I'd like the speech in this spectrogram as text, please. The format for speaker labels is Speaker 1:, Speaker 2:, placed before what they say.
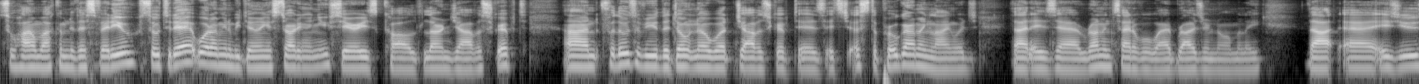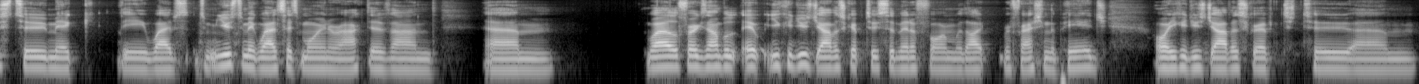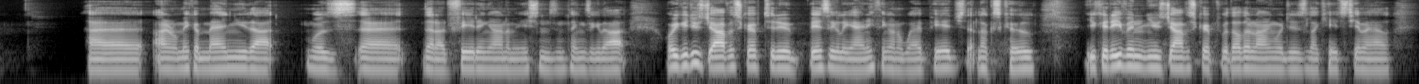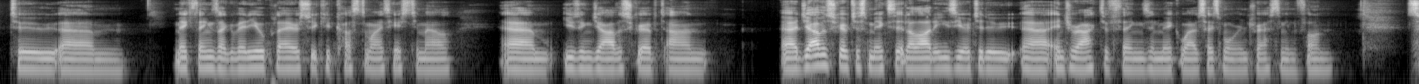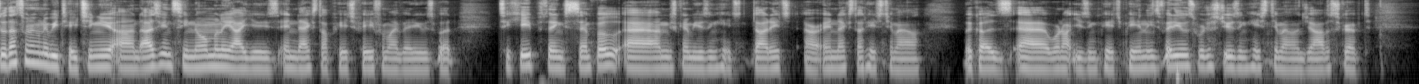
Speaker 1: So hi and welcome to this video. So today what I'm going to be doing is starting a new series called Learn JavaScript. And for those of you that don't know what JavaScript is, it's just a programming language that is uh, run inside of a web browser normally that uh, is used to make the webs to, used to make websites more interactive and um, well for example it, you could use JavaScript to submit a form without refreshing the page or you could use JavaScript to um, uh, I don't know, make a menu that was uh, that had fading animations and things like that. Or you could use JavaScript to do basically anything on a web page that looks cool. You could even use JavaScript with other languages like HTML to um, make things like video players. So you could customize HTML um, using JavaScript, and uh, JavaScript just makes it a lot easier to do uh, interactive things and make websites more interesting and fun. So that's what I'm going to be teaching you and as you can see normally I use index.php for my videos but to keep things simple uh, I'm just going to be using h.h or index.html because uh, we're not using PHP in these videos we're just using HTML and JavaScript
